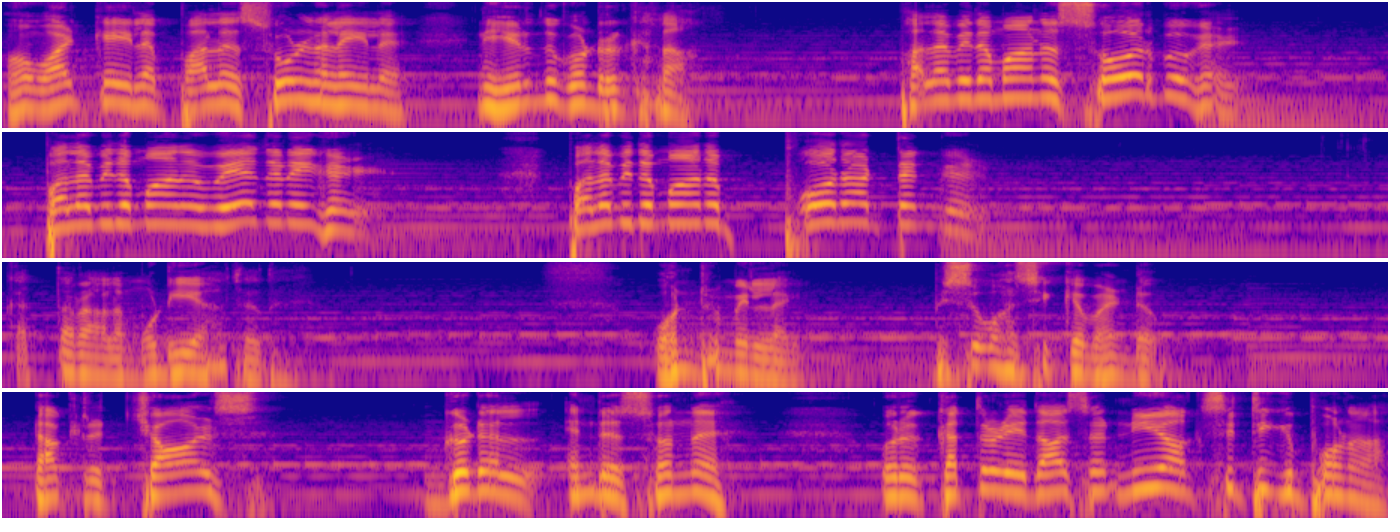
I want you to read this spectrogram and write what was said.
உன் வாழ்க்கையில் பல சூழ்நிலையில் நீ இருந்து கொண்டிருக்கலாம். பலவிதமான சோர்வுகள் பலவிதமான வேதனைகள் பலவிதமான போராட்டங்கள். கத்தரால முடியாதது. ஒன்றுமில்லை. விசுவாசிக்க வேண்டும். டாக்டர் சார்ல்ஸ் குடல் என்று சொன்ன ஒரு கத்தருடைய தாசர் நியூயார்க் சிட்டிக்கு போனார்.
